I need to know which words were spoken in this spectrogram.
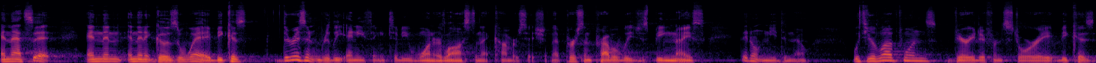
and that's it. And then and then it goes away because there isn't really anything to be won or lost in that conversation. That person probably just being nice, they don't need to know. With your loved ones, very different story because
